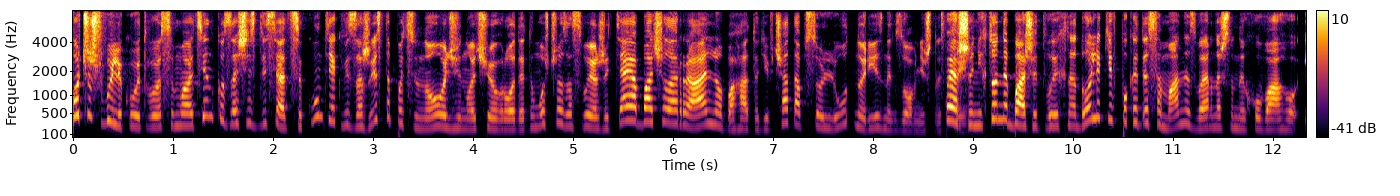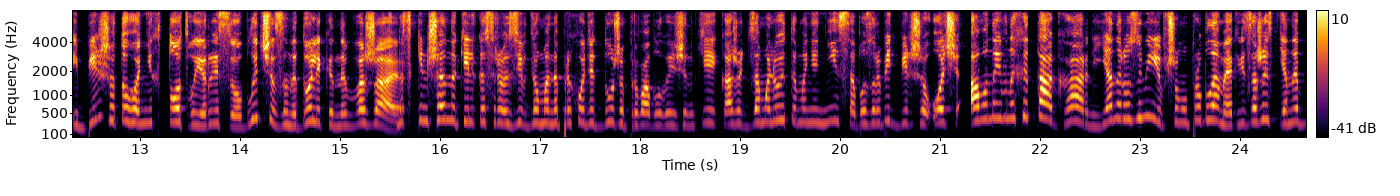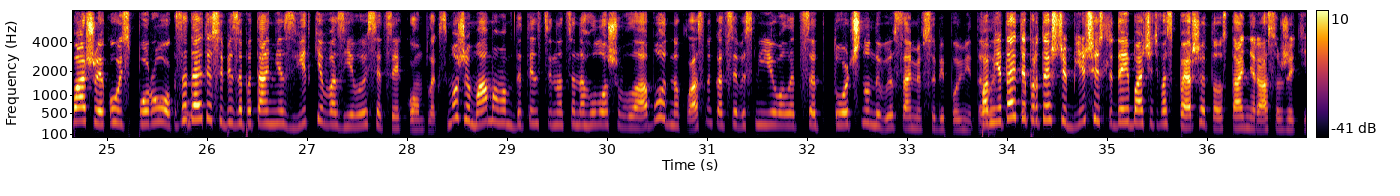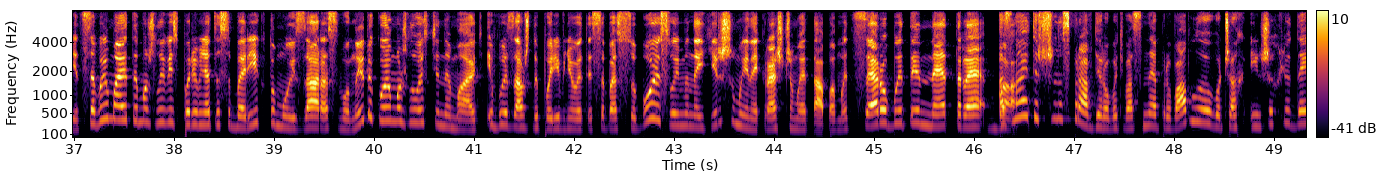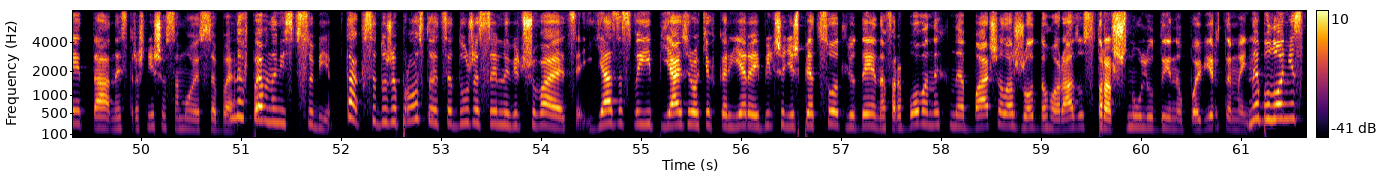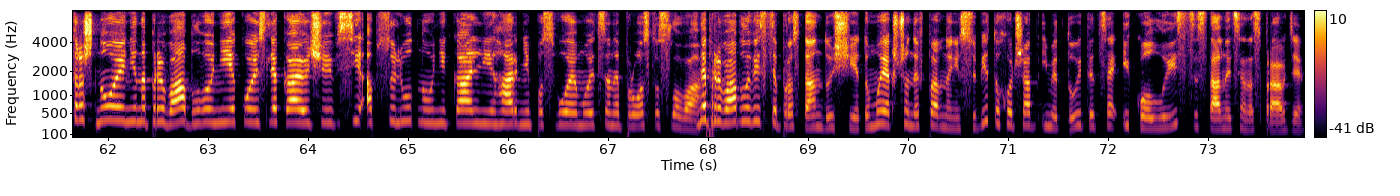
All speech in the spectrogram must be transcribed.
Хочеш вилікую твою самооцінку за 60 секунд, як візажиста поціновувач жіночої вроди, тому що за своє життя я бачила реально багато дівчат абсолютно різних зовнішностей. Перше, ніхто не бачить твоїх недоліків, поки ти сама не звернеш на них увагу. І більше того, ніхто твої риси обличчя за недоліки не вважає. Нескінченно кількість разів до мене приходять дуже привабливі жінки і кажуть, замалюйте мені ніс або зробіть більше очі, а вони в них і так гарні. Я не розумію, в чому проблема. Як візажист, я не бачу якогось пороку. Задайте собі запитання, звідки у вас з'явився цей комплекс. Може, мама вам в дитинстві на це наголошувала, або однокласника це висміювали. Це точно не ви самі в собі помітили. Пам'ятайте про те, що більшість людей бачить вас перше та останній раз у житті. Це ви маєте можливість порівняти себе рік тому і зараз. Вони такої можливості не мають, і ви завжди порівнюєте себе з собою своїми найгіршими і найкращими етапами. Це робити не треба. А знаєте, що насправді робить вас непривабливою в очах інших людей та найстрашніше самої себе? Невпевненість в собі. Так, все дуже просто і це дуже сильно відчувається. Я за свої 5 років кар'єри і більше ніж 500 людей нафарбованих не бачила жодного разу страшну людину, повірте мені. Не було ні страшної, ні непривабливої, ні якоїсь лякаючої. Всі абсолютно унікальні і гарні по-своєму, і це не просто слова. Непривабливість це про стан душі. Тому якщо не впевнені собі, то хоча б імітуйте це і колись це станеться насправді.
